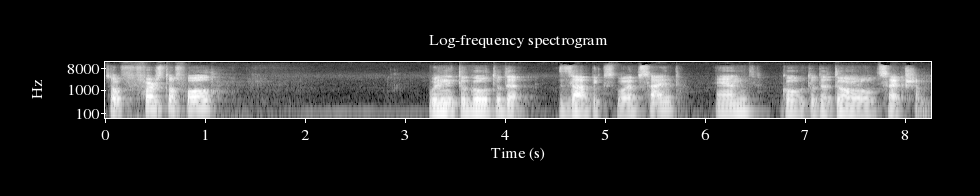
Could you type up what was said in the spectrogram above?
So first of all, we need to go to the Zabbix website and go to the download section.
